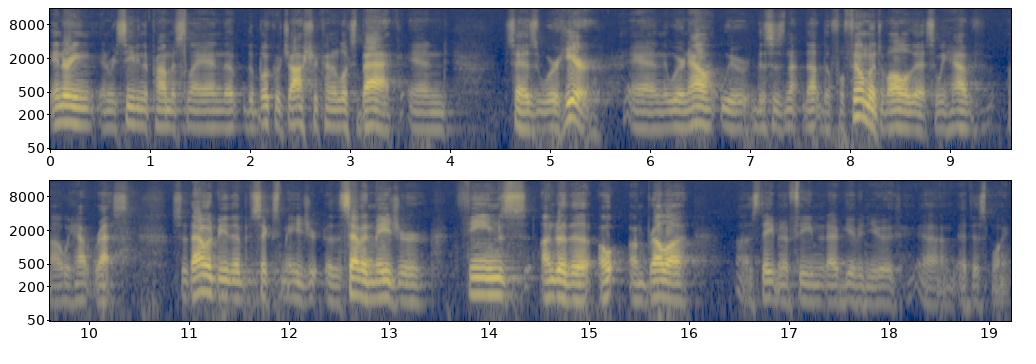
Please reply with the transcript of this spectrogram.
entering and receiving the promised land. The, the book of Joshua kind of looks back and says, We're here. And we're now, we're, this is not, not the fulfillment of all of this. We have uh, we have rest. So that would be the six major, the seven major themes under the umbrella uh, statement of theme that I've given you um, at this point.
